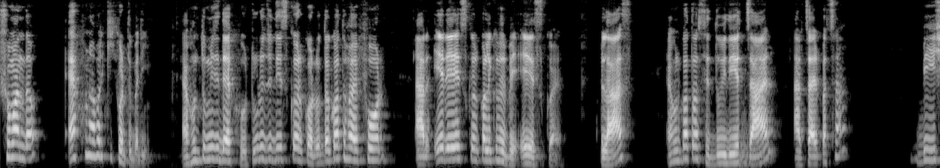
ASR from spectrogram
সমান দাও, এখন আবার কি করতে পারি? এখন তুমি যদি দেখো টু যদি স্কোয়ার করো, তো কত হয়? ফোর আর এর এ স্কোয়ার করলে কি হবে? এ স্কোয়ার প্লাস এখন কত আছে? দুই দিয়ে চার, আর চার পাঁচা বিশ।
